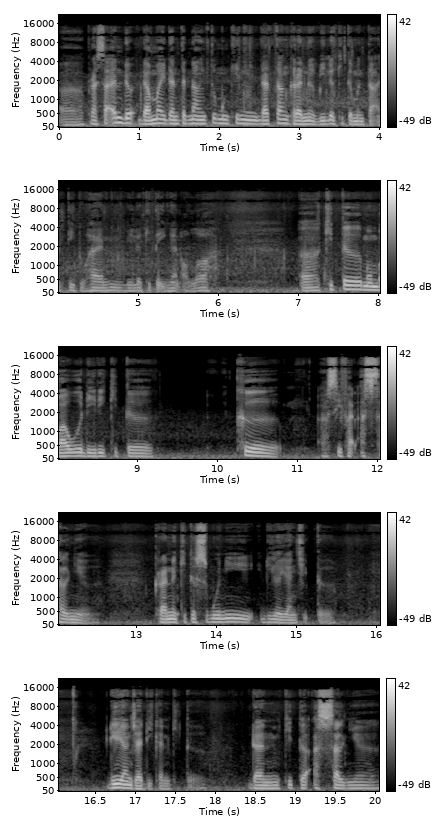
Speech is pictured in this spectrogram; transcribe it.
uh, perasaan damai dan tenang itu mungkin datang kerana bila kita mentaati Tuhan bila kita ingat Allah uh, kita membawa diri kita ke uh, sifat asalnya. Kerana kita semua ni dia yang cipta. Dia yang jadikan kita. Dan kita asalnya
